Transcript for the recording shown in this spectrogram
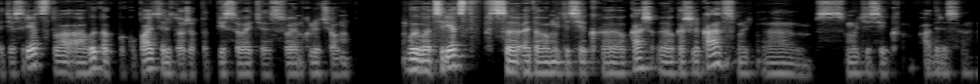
эти средства, а вы как покупатель тоже подписываете своим ключом. Вывод средств с этого мультисик э, э, кошелька, э, с мультисик адреса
